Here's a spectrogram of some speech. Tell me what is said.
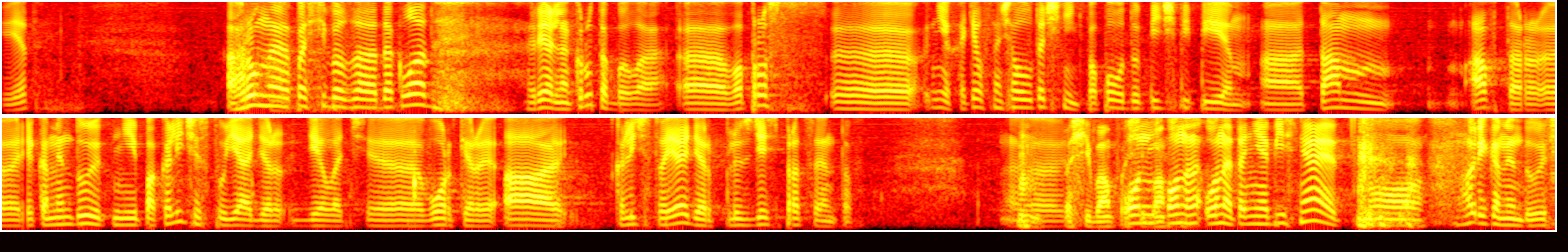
Привет. Огромное спасибо за доклад. Реально круто было. Э, Вопрос, э, не, хотел сначала уточнить по поводу PHP PM. Э, Там автор э, рекомендует не по количеству ядер делать э, воркеры, а количество ядер плюс 10%. Э, Спасибо, Он, спасибо. он, он это не объясняет, но, но рекомендует.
